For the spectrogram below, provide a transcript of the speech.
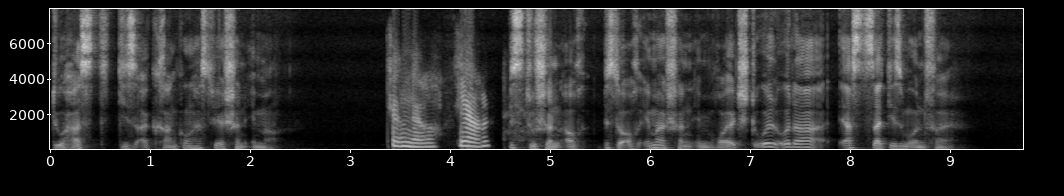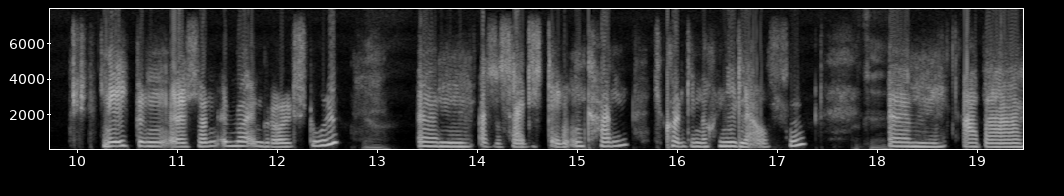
du hast diese Erkrankung hast du ja schon immer. Genau, ja. Bist du schon auch, bist du auch immer schon im Rollstuhl oder erst seit diesem Unfall? Nee, ich bin äh, schon immer im Rollstuhl. Ja. Ähm, also seit ich denken kann. Ich konnte noch nie laufen. Okay. Ähm, aber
